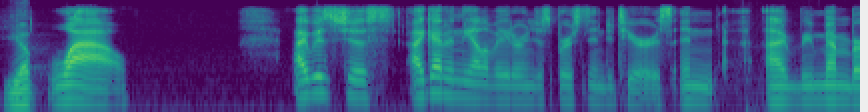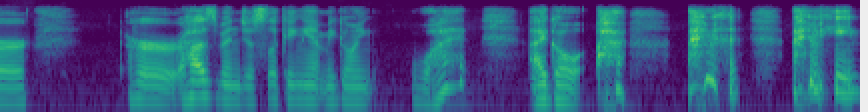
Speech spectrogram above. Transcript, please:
Yep. Wow. I was just I got in the elevator and just burst into tears and I remember her husband just looking at me going, "What?" I go, I mean,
